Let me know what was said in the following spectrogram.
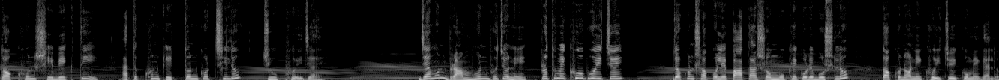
তখন সে ব্যক্তি এতক্ষণ কীর্তন করছিল, চুপ হয়ে যায়। যেমন ব্রাহ্মণ ভোজনে প্রথমে খুব হইচই, যখন সকলে পাতা সম্মুখে করে বসল তখন অনেক হইচই কমে গেল।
